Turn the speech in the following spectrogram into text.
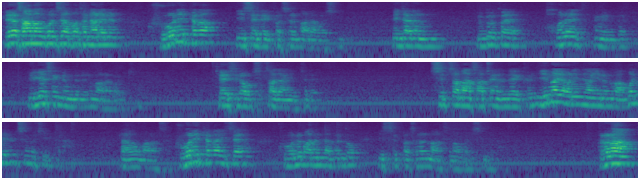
그래서 사망 권세가 벗어나려면 구원의 표가 있어야 될 것을 말하고 있습니다. 이자는 누굴까요? 혼의 생명들, 육의 생명들을 말하고 있죠. 계시록 14장 1절에 14만 4천인데 그 이마에 어린 양 이름과 아버지를 쓴 것이 있더라. 라고 말했어요. 구원의 표가 있어야 구원을 받은 자들도 있을 것을 말씀하고 있습니다. 그러나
